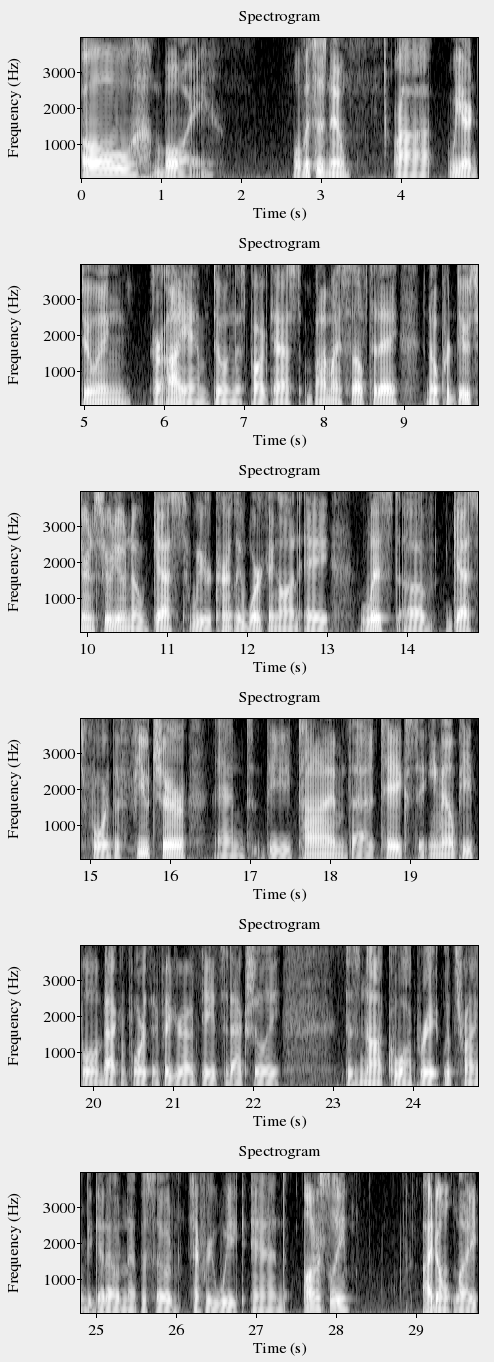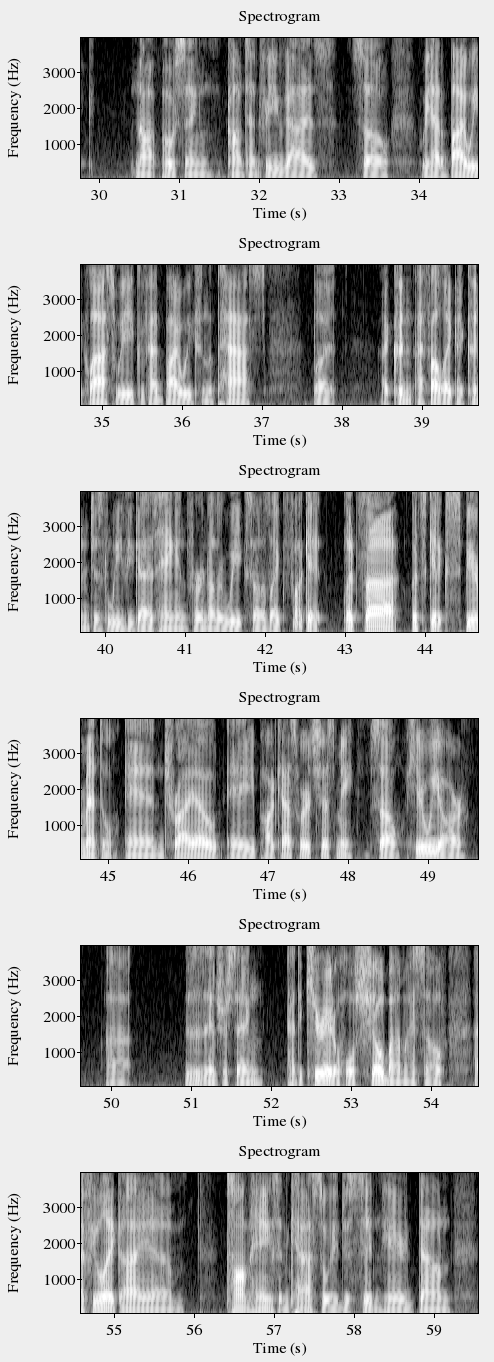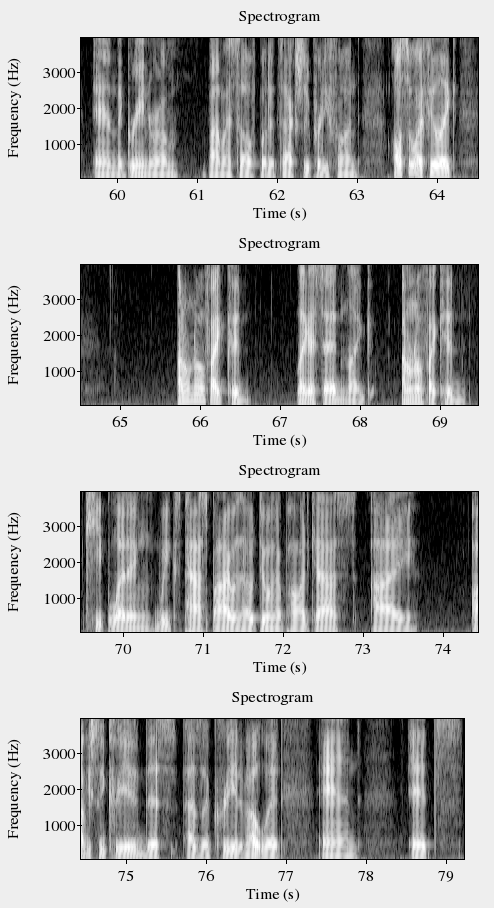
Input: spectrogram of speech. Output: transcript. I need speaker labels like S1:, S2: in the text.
S1: Oh boy. Well, this is new. Uh, we are doing, or I am doing this podcast by myself today. No producer in studio, no guest. We are currently working on a list of guests for the future and the time that it takes to email people and back and forth and figure out dates. It actually does not cooperate with trying to get out an episode every week. And honestly, I don't like not posting content for you guys. So we had a bye week last week. We've had bye weeks in the past, but I couldn't I felt like I couldn't just leave you guys hanging for another week. So I was like, fuck it. Let's uh let's get experimental and try out a podcast where it's just me. So here we are. Uh this is interesting. had to curate a whole show by myself. I feel like I am Tom Hanks in Castaway just sitting here down in the green room by myself, but it's actually pretty fun. Also, I feel like I don't know if I could, like I said, like I don't know if I could keep letting weeks pass by without doing a podcast. I obviously created this as a creative outlet, and it's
